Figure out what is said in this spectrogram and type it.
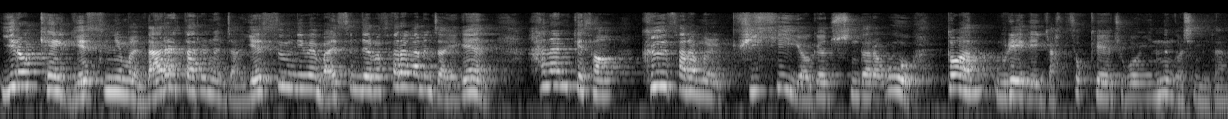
이렇게 예수님을 나를 따르는 자, 예수님의 말씀대로 살아가는 자에겐 하나님께서 그 사람을 귀히 여겨 주신다라고 또한 우리에게 약속해 주고 있는 것입니다.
